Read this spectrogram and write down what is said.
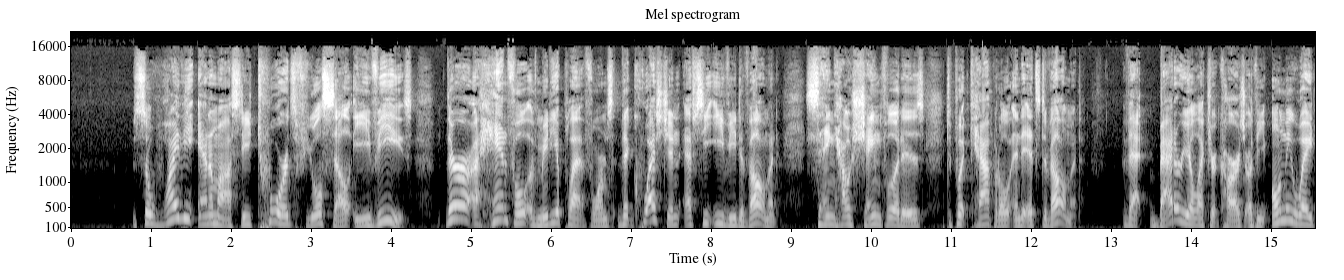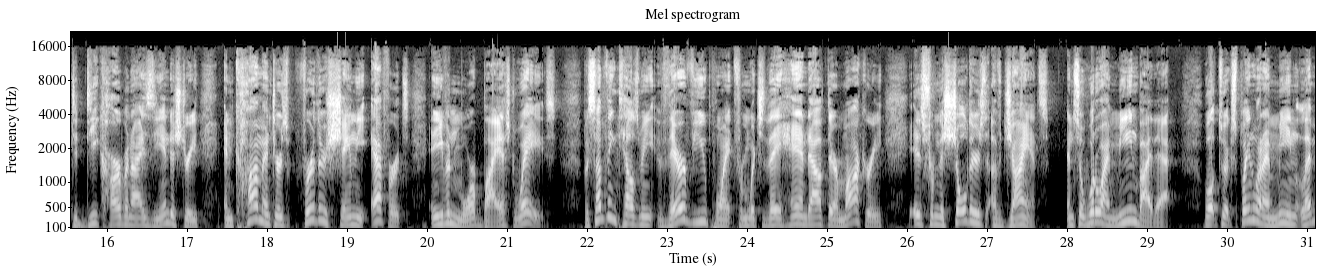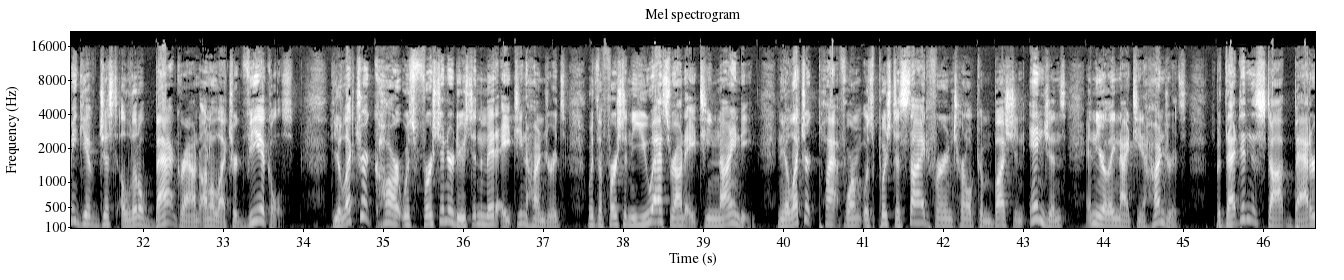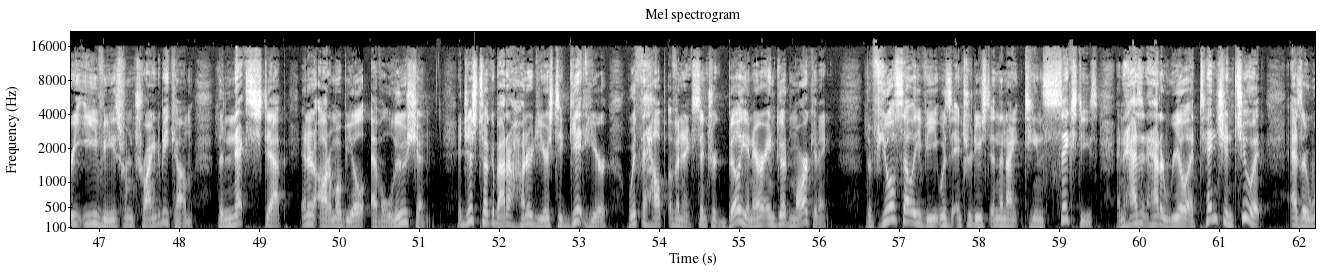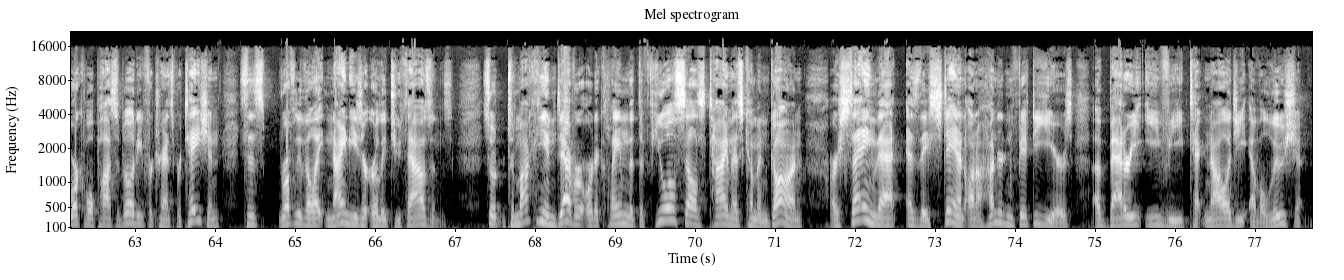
So, why the animosity towards fuel cell EVs? There are a handful of media platforms that question FCEV development, saying how shameful it is to put capital into its development. That battery electric cars are the only way to decarbonize the industry, and commenters further shame the efforts in even more biased ways. But something tells me their viewpoint from which they hand out their mockery is from the shoulders of giants. And so, what do I mean by that? Well, to explain what I mean, let me give just a little background on electric vehicles. The electric car was first introduced in the mid 1800s, with the first in the US around 1890. And the electric platform was pushed aside for internal combustion engines in the early 1900s. But that didn't stop battery EVs from trying to become the next step in an automobile evolution. It just took about 100 years to get here with the help of an eccentric billionaire and good marketing. The fuel cell EV was introduced in the 1960s and hasn't had a real attention to it as a workable possibility for transportation since roughly the late 90s or early 2000s. So, to mock the endeavor or to claim that the fuel cell's time has come and gone are saying that as they stand on 150 years of battery EV technology evolution.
